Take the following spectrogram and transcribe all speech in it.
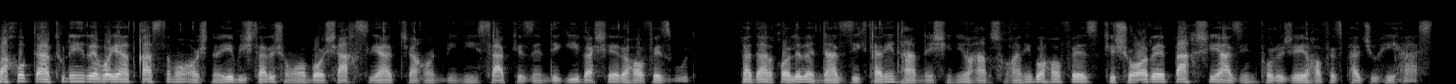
و خب در طول این روایت قصد ما آشنایی بیشتر شما با شخصیت، جهانبینی، سبک زندگی و شعر حافظ بود و در قالب نزدیکترین همنشینی و همسخنی با حافظ که شعار بخشی از این پروژه حافظ پجوهی هست.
